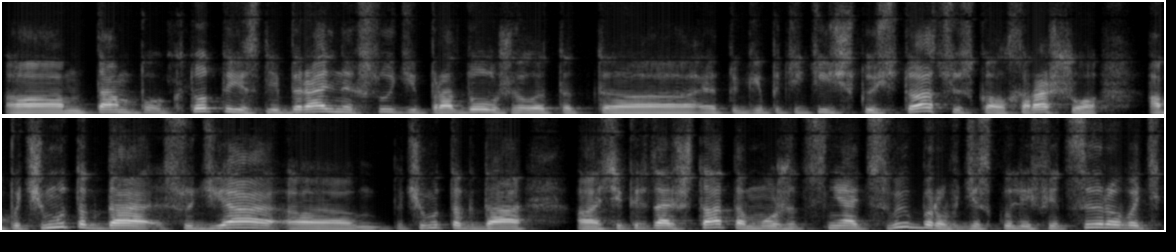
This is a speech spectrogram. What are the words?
Там кто-то из либеральных судей продолжил этот, э, эту гипотетическую ситуацию и сказал, хорошо, а почему тогда судья, э, почему тогда а, секретарь штата может снять с выборов, дисквалифицировать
